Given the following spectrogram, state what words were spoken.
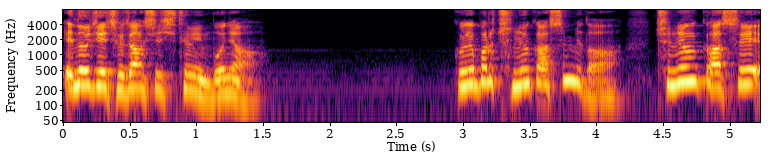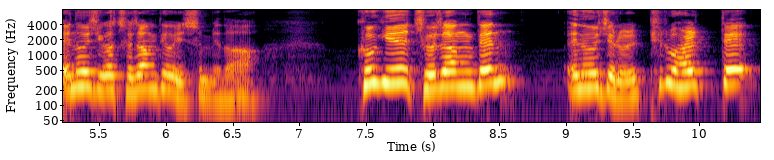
에너지 저장 시스템이 뭐냐? 그게 바로 천연가스입니다. 천연가스에 에너지가 저장되어 있습니다. 거기에 저장된 에너지를 필요할 때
